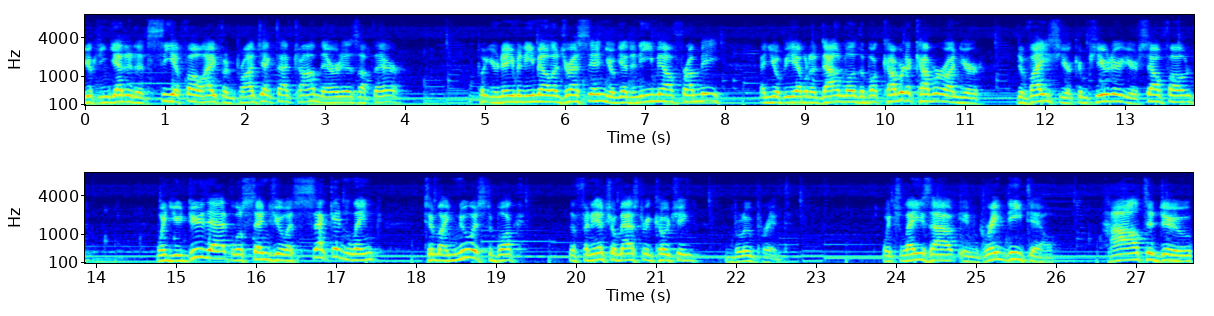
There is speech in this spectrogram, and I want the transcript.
You can get it at cfo-project.com. There it is up there. Put your name and email address in. You'll get an email from me, and you'll be able to download the book cover to cover on your device, your computer, your cell phone. When you do that, we'll send you a second link to my newest book, The Financial Mastery Coaching Blueprint which lays out in great detail how to do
